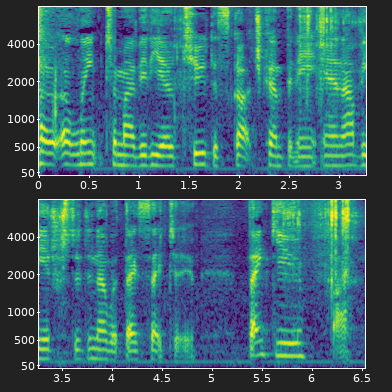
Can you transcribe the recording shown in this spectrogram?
a, a link to my video to the Scotch Company, and I'll be interested to know what they say too. Thank you. Bye.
